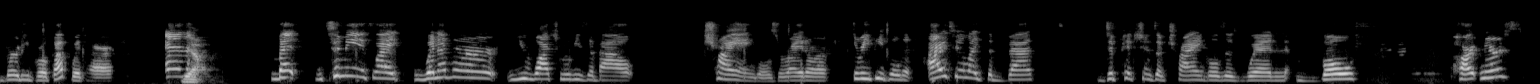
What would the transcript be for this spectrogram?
Birdie broke up with her. And yeah but to me it's like whenever you watch movies about triangles right or three people i always feel like the best depictions of triangles is when both partners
